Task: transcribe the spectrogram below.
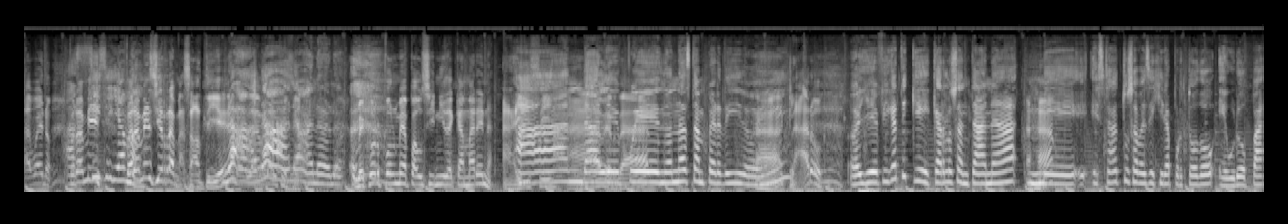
Ah, bueno, para Así mí, se llama. para mí sí es Ramazzotti, ¿eh? No, no, no, no, no. Mejor ponme a Pausini de Camarena. Ahí sí. Ah, Ándale, ¿verdad? pues, no andas tan perdido, ¿eh? Ah, claro. Oye, fíjate que Carlos Santana me- está, tú sabes, de gira por todo Europa,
